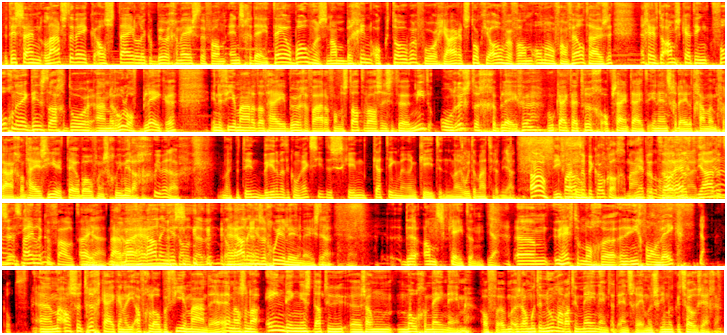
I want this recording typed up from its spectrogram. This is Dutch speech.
Het is zijn laatste week als tijdelijke burgemeester van Enschede. Theo Bovens nam begin oktober vorig jaar het stokje over van Onno van Veldhuizen... en geeft de ambtsketting volgende week dinsdag door aan Roelof Bleken. In de vier maanden dat hij burgervader van de stad was... is het niet onrustig gebleven. Hoe kijkt hij terug op zijn tijd in Enschede? Dat gaan we hem vragen, want hij is hier. Theo Bovens, goedemiddag. Goedemiddag. Mag ik meteen beginnen met de correctie? Dus geen ketting, maar een keten. Maar goed, dat maakt het niet uit. Oh, die fout heb ik ook al gemaakt. Dat, oh, echt? Dat, ja, dat is een pijnlijke fout. Ah, ja. Nou, maar herhaling is, herhaling is een goede leermeester. De ambtsketen. Ja. Um, u heeft hem nog uh, in ieder geval een week. Ja. Klopt. Uh, maar als we terugkijken naar die afgelopen vier maanden. Hè, en als er nou één ding is dat u uh, zou mogen meenemen. Of uh, zou moeten noemen wat u meeneemt uit Enschede. Misschien moet ik het zo zeggen.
